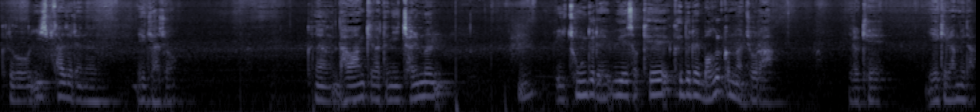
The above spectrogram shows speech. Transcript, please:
그리고 24절에는 얘기하죠. 그냥 나와 함께 갔던 이 젊은 이 종들의 위에서 그들의 먹을 것만 줘라. 이렇게 얘기를 합니다.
